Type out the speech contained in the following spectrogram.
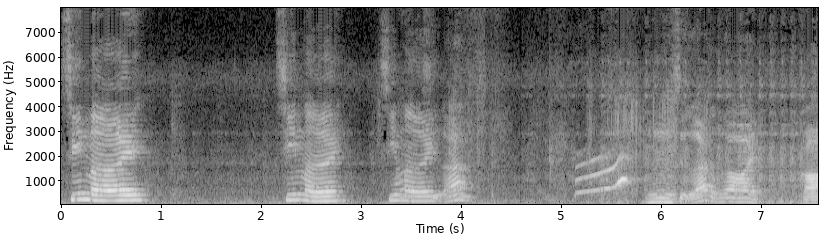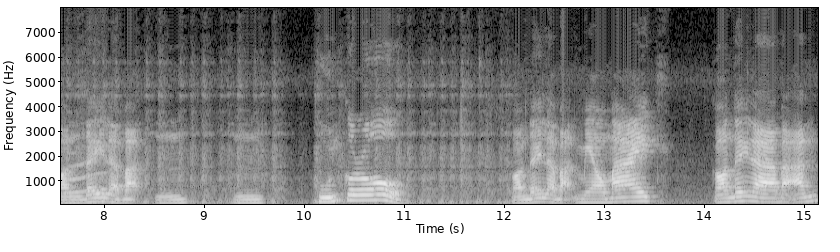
Xin mời. Xin mời. Xin mời sữa. Ừ, sữa đúng rồi. Còn đây là bạn ừ, ừ, Cún Coro. Còn đây là bạn mèo Mike. Còn đây là bạn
